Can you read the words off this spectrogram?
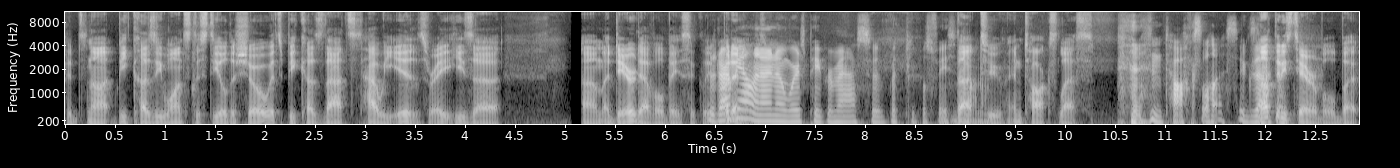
It's not because he wants to steal the show. It's because that's how he is, right? He's a um, a daredevil basically. the But Darby Allin I know wears paper masks with people's faces on that too, and talks less. and talks less. Exactly. Not that he's terrible, but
